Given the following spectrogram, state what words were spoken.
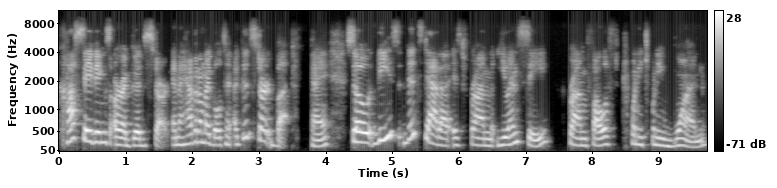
cost savings are a good start. And I have it on my bulletin, a good start, but okay. So these this data is from UNC from fall of 2021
